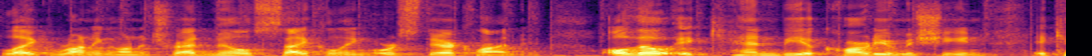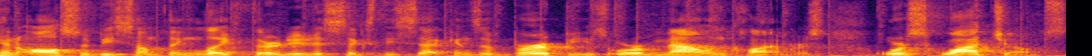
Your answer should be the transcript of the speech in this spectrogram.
like running on a treadmill, cycling, or stair climbing. Although it can be a cardio machine, it can also be something like 30 to 60 seconds of burpees or mountain climbers or squat jumps.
